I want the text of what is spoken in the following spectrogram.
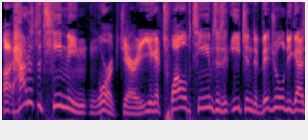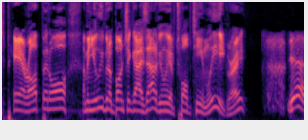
Uh, how does the teaming work, Jerry? You get twelve teams. Is it each individual? Do you guys pair up at all? I mean, you're leaving a bunch of guys out if you only have twelve team league, right? Yeah,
